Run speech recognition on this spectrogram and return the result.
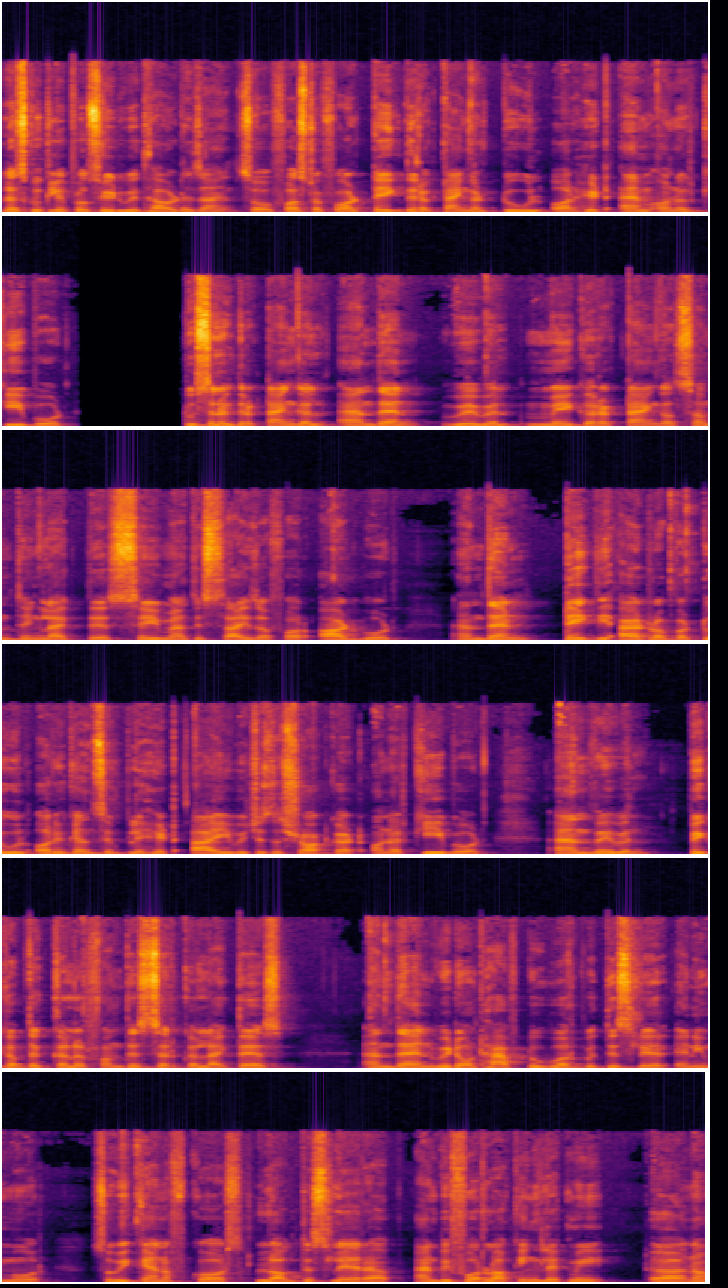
let's quickly proceed with our design. So first of all take the rectangle tool or hit M on your keyboard to select the rectangle and then we will make a rectangle something like this same as the size of our artboard. And then take the eyedropper tool or you can simply hit I which is a shortcut on your keyboard. And we will pick up the color from this circle like this. And then we don't have to work with this layer anymore so we can of course lock this layer up and before locking let me uh, now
